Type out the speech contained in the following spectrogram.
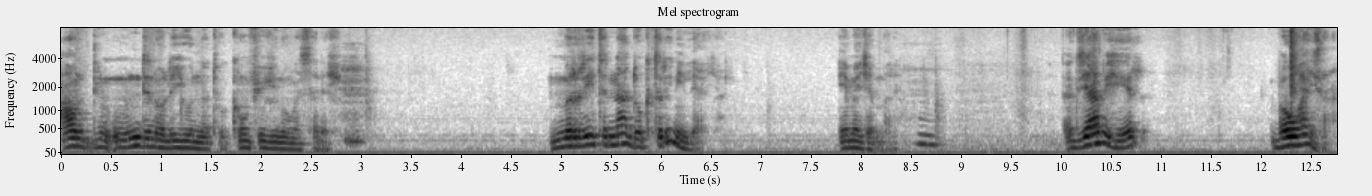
አሁን ምንድን ነው ልዩነቱ confusion ኑ መሰለሽ? ምሪትና doctrine ይለያያል የመጀመሪያ። እግዚአብሔር በውሃ ይሰራል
